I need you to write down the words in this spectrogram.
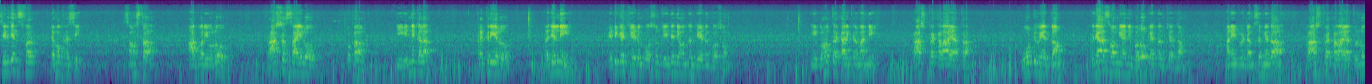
సిటిజన్స్ ఫర్ డెమోక్రసీ సంస్థ ఆధ్వర్యంలో రాష్ట్ర స్థాయిలో ఒక ఈ ఎన్నికల ప్రక్రియలో ప్రజల్ని ఎడ్యుకేట్ చేయడం కోసం చైతన్యవంతం చేయడం కోసం ఈ బృహత్తర కార్యక్రమాన్ని రాష్ట్ర కళాయాత్ర ఓటు వేద్దాం ప్రజాస్వామ్యాన్ని బలోపేతం చేద్దాం. అనేటువంటి అంశం మీద రాష్ట్ర కళాయాత్రను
